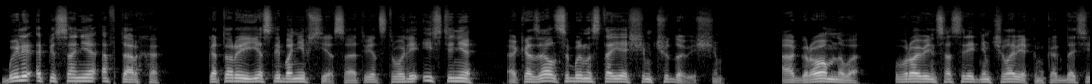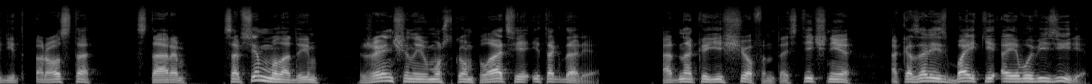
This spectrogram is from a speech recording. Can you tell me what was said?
были описания Автарха, который, если бы они все соответствовали истине, оказался бы настоящим чудовищем. Огромного, вровень со средним человеком, когда сидит роста, старым, совсем молодым, женщиной в мужском платье и так далее. Однако еще фантастичнее оказались байки о его визире,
